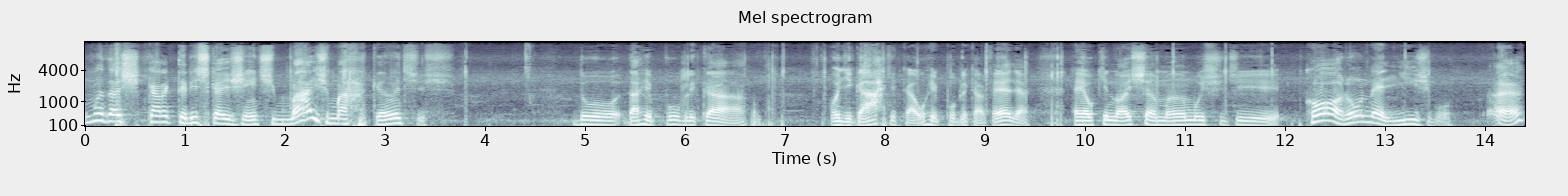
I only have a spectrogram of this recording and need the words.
Uma das características, gente, mais marcantes do, da República oligárquica ou república velha é o que nós chamamos de coronelismo. É.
